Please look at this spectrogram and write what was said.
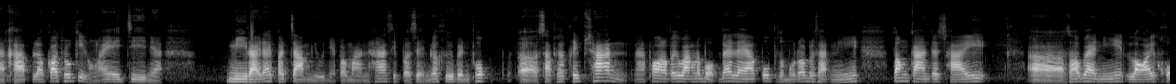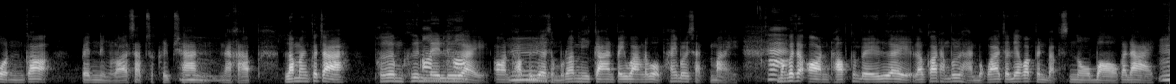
นะครับแล้วก็ธุรกิจของ IAG เนี่ย มีรายได้ประจำอยู่เนี่ยประมาณ 50%ก็คือเป็นพวกเอ่อ subscription นะพอเราไปวางระบบได้แล้วปุ๊บสมมุติว่าบริษัทนี้ต้องการจะใช้เอ่อซอฟต์แวร์นี้ร้อยคนก็เป็น 100 subscription อืมนะครับแล้วมันก็จะ เพิ่มขึ้น On top เรื่อยๆ on top อืม เรื่อยๆสมมุติว่ามีการไปวางระบบให้บริษัทใหม่ ค่ะมันก็จะ on top ขึ้นไปเรื่อยๆแล้วก็ทางผู้บริหารบอกว่าจะเรียกว่าเป็นแบบ snowball ก็ได้ อื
